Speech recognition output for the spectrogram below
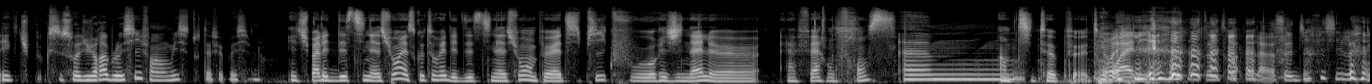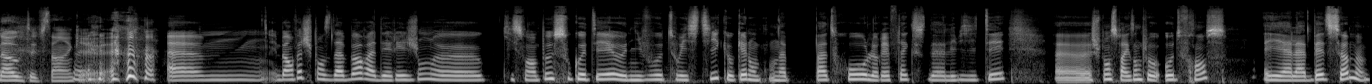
et que, tu peux, que ce soit durable aussi. Enfin, oui, c'est tout à fait possible. Et tu parlais de destinations. Est-ce que tu aurais des destinations un peu atypiques ou originales euh, à faire en France? Euh, Un petit top euh, 3, Ouais. allez. top trois. Là, c'est difficile. non, ou top 5. Ouais. euh. Euh, ben en fait, je pense d'abord à des régions euh, qui sont un peu sous-cotées au niveau touristique, auxquelles on n'a pas trop le réflexe d'aller visiter. Euh, je pense par exemple aux Hauts-de-France et à la baie de Somme.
